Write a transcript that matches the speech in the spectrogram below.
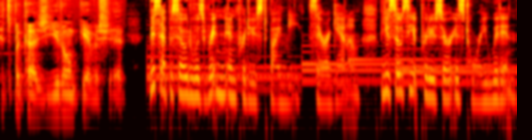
It's because you don't give a shit. This episode was written and produced by me, Sara Ganim. The associate producer is Tori Whidden.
